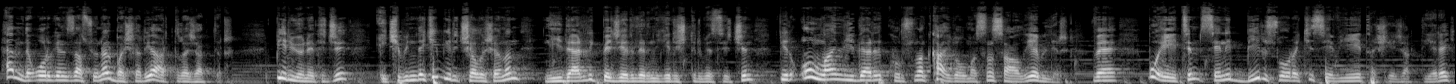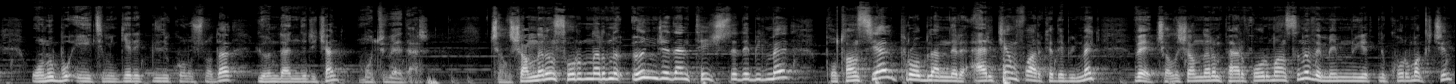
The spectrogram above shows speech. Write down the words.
hem de organizasyonel başarıyı arttıracaktır. Bir yönetici ekibindeki bir çalışanın liderlik becerilerini geliştirmesi için bir online liderlik kursuna kaydolmasını sağlayabilir ve bu eğitim seni bir sonraki seviyeye taşıyacak diyerek onu bu eğitimin gerekliliği konusunda da yönlendirirken motive eder. Çalışanların sorunlarını önceden teşhis edebilme, potansiyel problemleri erken fark edebilmek ve çalışanların performansını ve memnuniyetini korumak için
